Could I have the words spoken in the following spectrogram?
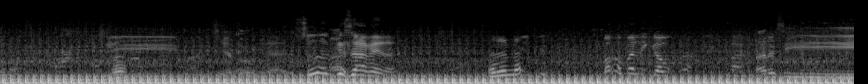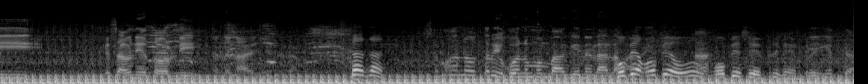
ano, si, si Ator. Sunod ka sa akin. ah. Ano na? Baka maligaw ka. Para si kasama ni attorney, alalayan niyo na lang. Saan, saan? Sa mga notary, kung ano man bagay na lalaki. Kopya, kopya, oo. Ah. Kopya, siyempre, siyempre. Ingat ka.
